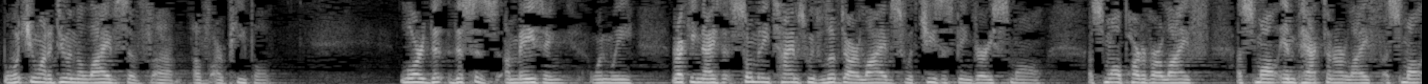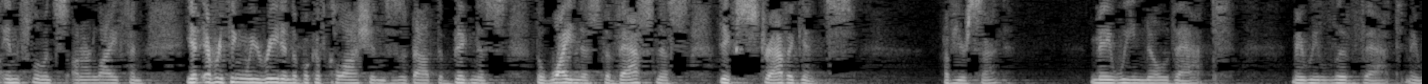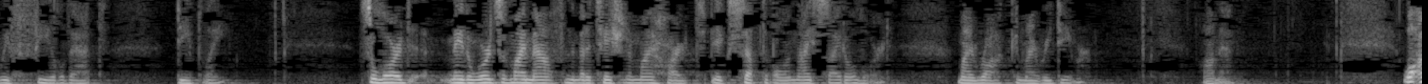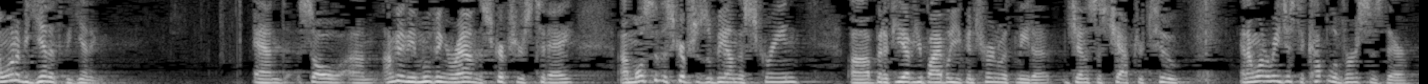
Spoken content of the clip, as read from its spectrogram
but what you want to do in the lives of, uh, of our people. Lord, th- this is amazing when we recognize that so many times we've lived our lives with Jesus being very small a small part of our life, a small impact on our life, a small influence on our life. And yet everything we read in the book of Colossians is about the bigness, the wideness, the vastness, the extravagance of your Son. May we know that. May we live that. May we feel that deeply. So, Lord, may the words of my mouth and the meditation of my heart be acceptable in thy sight, O Lord, my rock and my redeemer. Amen. Well, I want to begin at the beginning. And so um, I'm going to be moving around the scriptures today. Uh, most of the scriptures will be on the screen, uh, but if you have your Bible, you can turn with me to Genesis chapter 2. And I want to read just a couple of verses there.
